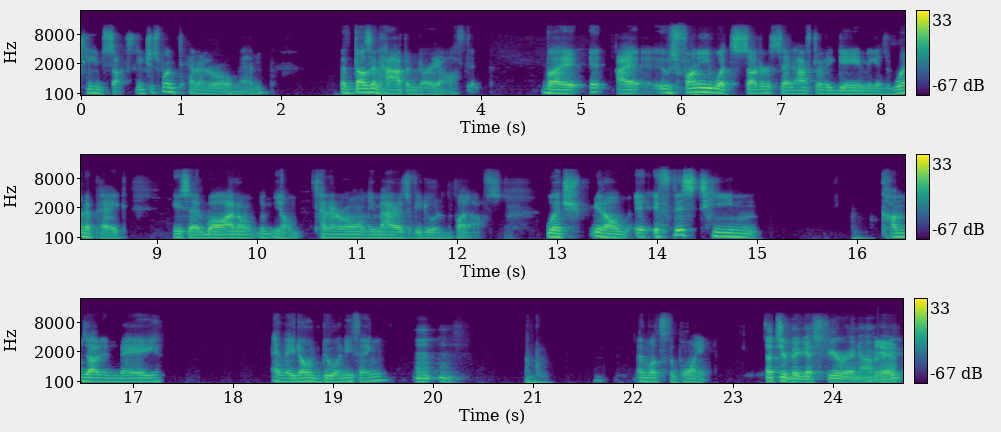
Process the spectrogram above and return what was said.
team sucks. They just won 10 in a row man. That doesn't happen very often. But it i it was funny what sutter said after the game against winnipeg. He said well i don't you know 10 in a row only matters if you do it in the playoffs which you know if this team comes out in May and they don't do anything, Mm-mm. then what's the point? That's your biggest fear right now, Yeah. right?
